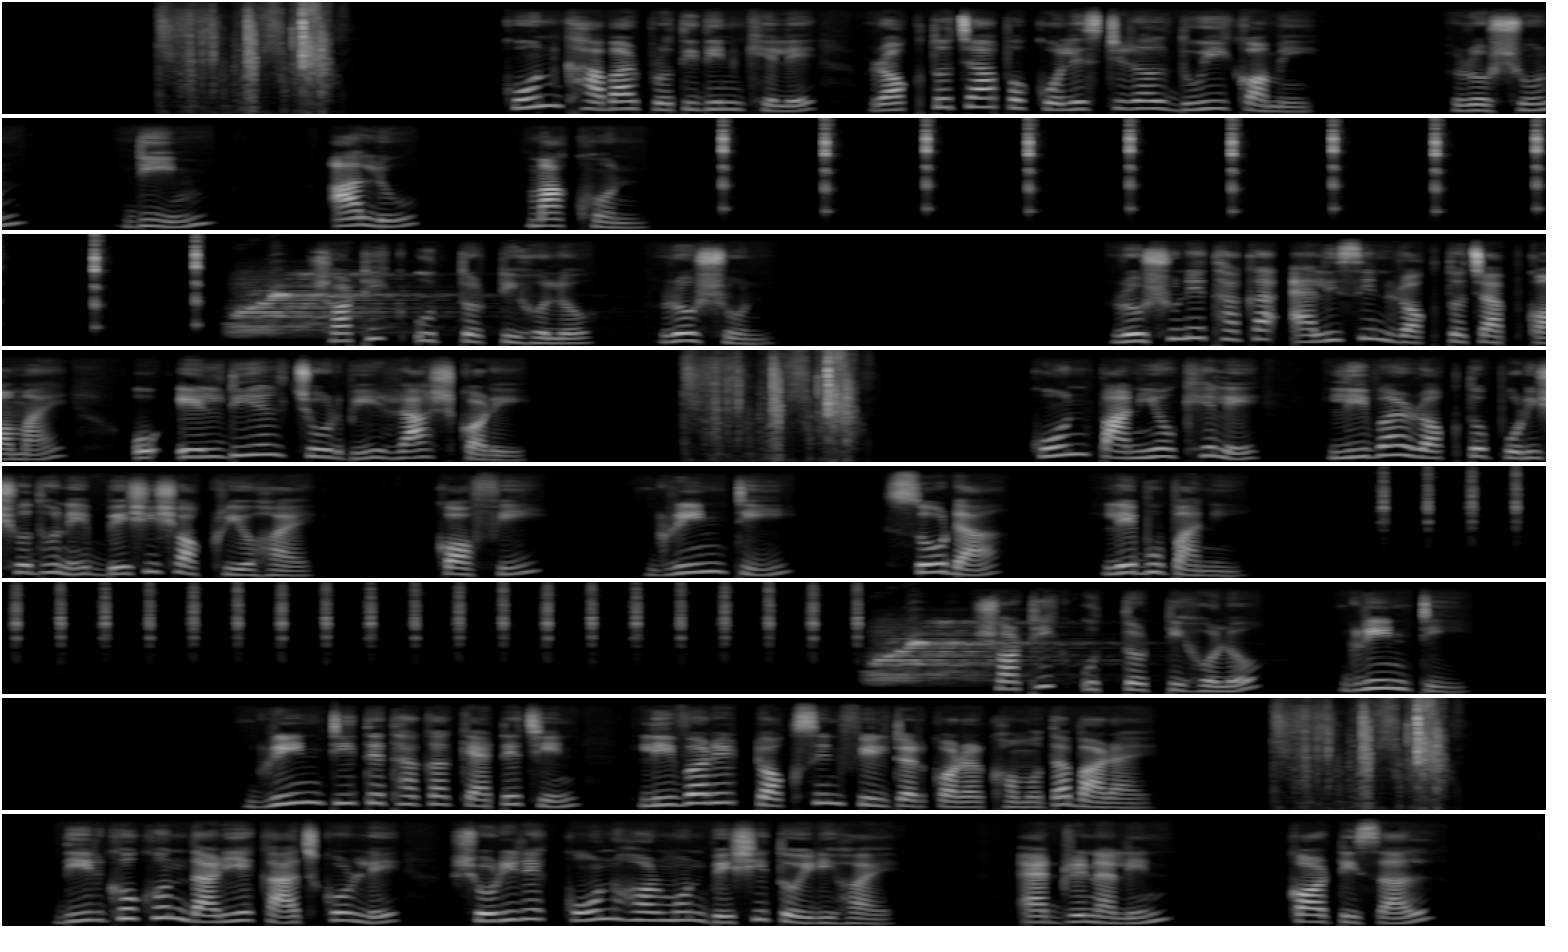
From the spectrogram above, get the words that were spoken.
কোন খাবার প্রতিদিন খেলে রক্তচাপ ও কোলেস্টেরল দুই কমে? রসুন, ডিম, আলু, মাখন। সঠিক উত্তরটি হল রসুন। রসুনে থাকা অ্যালিসিন রক্তচাপ কমায় ও এলডিএল চর্বি হ্রাস করে। কোন পানীয় খেলে লিভার রক্ত পরিশোধনে বেশি সক্রিয় হয়? কফি, গ্রিন টি, সোডা, লেবু পানি। সঠিক উত্তরটি হল গ্রিন টি। গ্রিন টিতে থাকা ক্যাটেচিন লিভারের টক্সিন ফিল্টার করার ক্ষমতা বাড়ায়। দীর্ঘক্ষণ দাঁড়িয়ে কাজ করলে শরীরে কোন হরমোন বেশি তৈরি হয়? Adrenaline, cortisol,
